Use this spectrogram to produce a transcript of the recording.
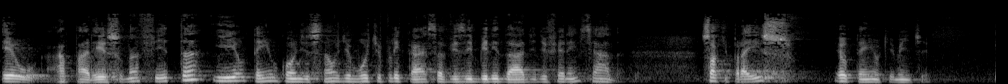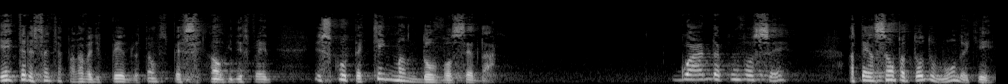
eu apareço na fita e eu tenho condição de multiplicar essa visibilidade diferenciada. Só que para isso, eu tenho que mentir. E é interessante a palavra de Pedro, tão especial, que diz para ele: escuta, quem mandou você dar? Guarda com você. Atenção para todo mundo aqui.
